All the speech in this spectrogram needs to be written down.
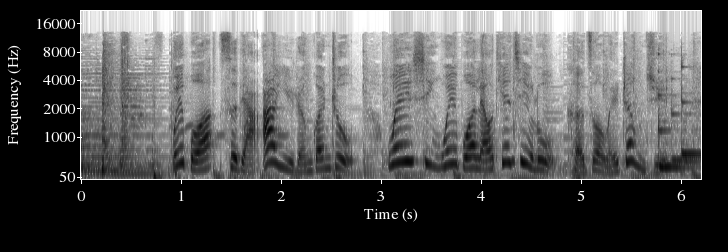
微博四点二亿人关注，微信、微博聊天记录可作为证据。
